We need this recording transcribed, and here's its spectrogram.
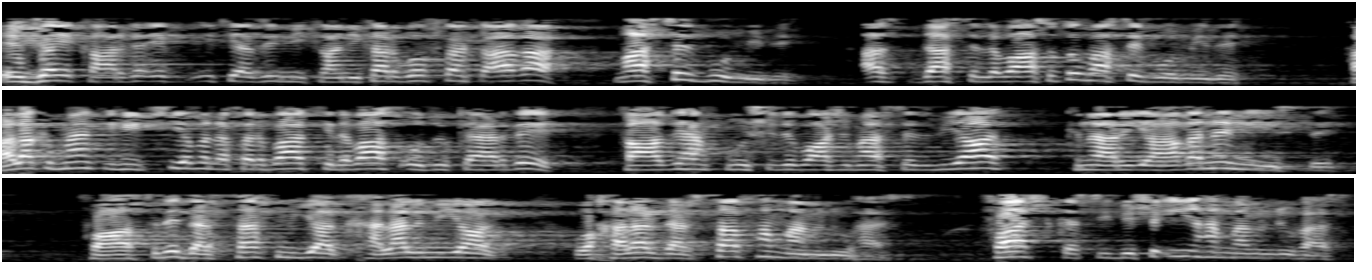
یک جای کارگر یکی از این میکانیکر گفتن که آقا مسجد بو میده. از دست لباس تو مسجد بو میده. حالا که من که هیچی هم نفر بعد که لباس ادو کرده تازه هم پوشیده باشه مسجد بیاد کناری آقا نمیسته فاصله در صف میاد خلل میاد و خلل در صف هم ممنوع هست. فاش کسی بشه این هم ممنوع هست.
